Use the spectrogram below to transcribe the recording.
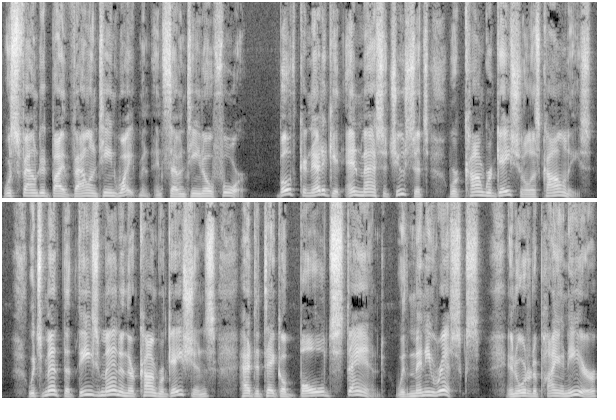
was founded by Valentine Wightman in 1704. Both Connecticut and Massachusetts were Congregationalist colonies, which meant that these men and their congregations had to take a bold stand with many risks in order to pioneer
